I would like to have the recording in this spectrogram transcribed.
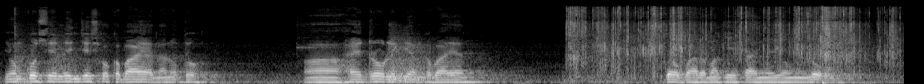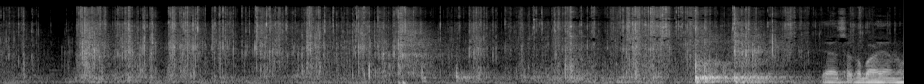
Yung conceal hinges ko kabayan, ano to? Ah, hydraulic yan kabayan. Ito para makita nyo yung loob. Yan sa kabayan, no?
